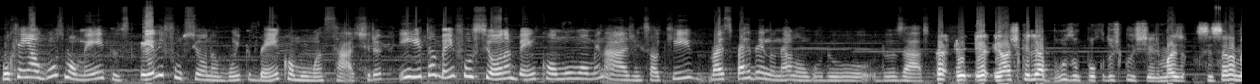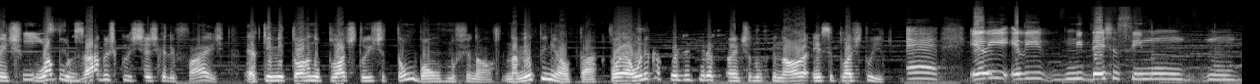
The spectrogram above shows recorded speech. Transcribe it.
porque em alguns momentos ele funciona muito bem como uma sátira e também funciona bem como uma homenagem, só que vai se perdendo, né, ao longo do, dos atos. É, eu, eu- acho que ele abusa um pouco dos clichês, mas, sinceramente, o Isso. abusar dos clichês que ele faz é que me torna o plot twist tão bom no final. Na minha opinião, tá? Foi a única coisa interessante no final, esse plot twist. É, ele, ele me deixa assim num, num-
